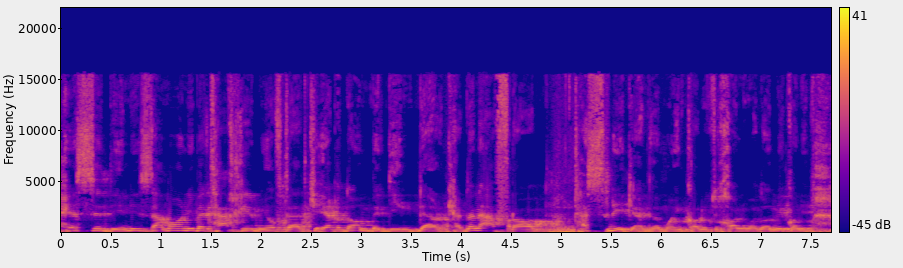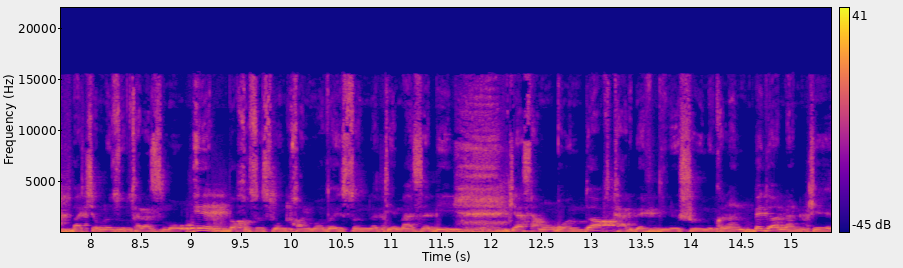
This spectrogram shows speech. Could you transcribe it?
حس دینی زمانی به تاخیر می افتد که اقدام به دین در کردن افراد تسریع کرد و ما این کار رو تو خانواده می کنیم بچه رو زودتر از موعد به خصوص اون خانواده سنتی مذهبی که از همون قنداق تربیت دینی رو شروع می‌کنن بدانن که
